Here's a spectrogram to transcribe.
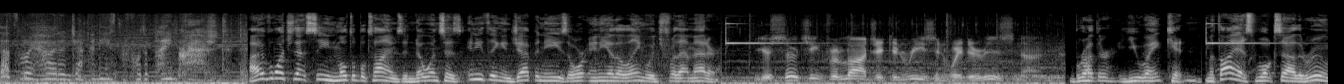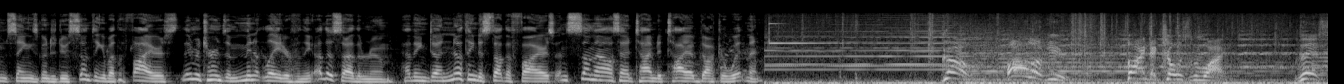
That's what I heard in Japanese before the plane crashed. I've watched that scene multiple times and no one says anything in Japanese or any other language for that matter. You're searching for logic and reason where there is none. Brother, you ain't kidding. Mathias walks out of the room saying he's going to do something about the fires, then returns a minute later from the other side of the room, having done nothing to stop the fires and somehow has had time to tie up Dr. Whitman. Go! All of you! Find the chosen one! This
